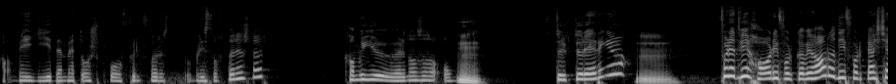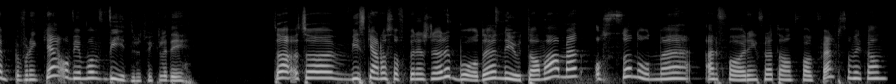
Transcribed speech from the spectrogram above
Kan vi gi dem et års påfyll for å bli softwareingeniør? Kan vi gjøre noen sånne Mm. omstruktureringer? da? Mm. Fordi vi har de folka vi har, og de folka er kjempeflinke, og vi må videreutvikle de. Så, så vi skal gjerne ha softwareingeniører, både nyutdanna, men også noen med erfaring fra et annet fagfelt. som vi kan...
